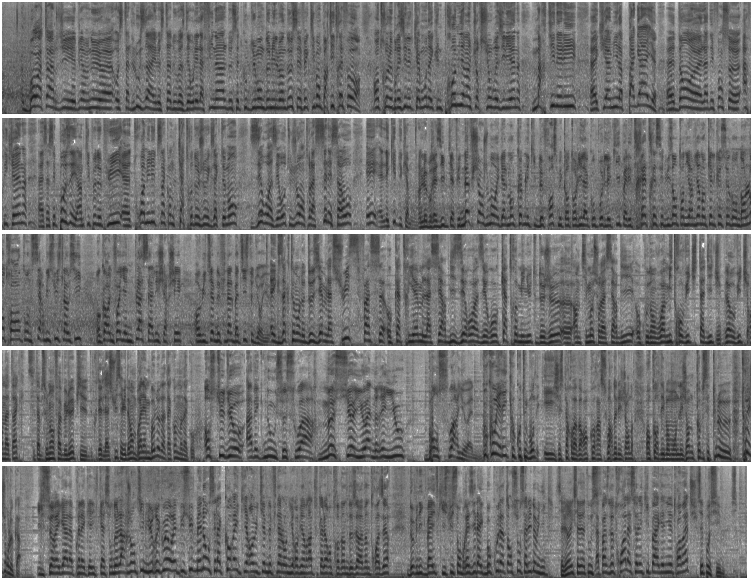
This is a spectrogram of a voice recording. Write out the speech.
Boa tardi et bienvenue euh, au stade Louza et le stade où va se dérouler la finale de cette Coupe du Monde 2022. C'est effectivement parti très fort entre le Brésil et le Cameroun avec une première incursion brésilienne. Martinelli euh, qui a mis la pagaille dans euh, la défense euh, africaine. Euh, ça s'est posé un petit peu depuis. Euh, 3 minutes 54 de jeu exactement. 0 à 0 toujours entre la Seleção et l'équipe du Cameroun. Le Brésil qui a fait 9 changements également comme l'équipe de France, mais quand on lit la compo de l'équipe, elle est très très séduisante. On y revient dans quelques secondes. Dans l'autre rencontre, Serbie-Suisse, là aussi, encore une fois, il y a une place à aller chercher en huitième de finale, Baptiste Durieux. Exactement, le deuxième, la Suisse face au quatrième, la Serbie 0 à 0, 4 minutes de jeu. Euh, un petit mot sur la Serbie, au coup d'envoi, Mitrovic, Tadic, Vlaovic en attaque, c'est absolument fabuleux. Et puis du côté de la Suisse, évidemment, Brelem Bolo, l'attaquant de Monaco. En studio avec nous ce soir, Monsieur Johan Rioux. Bonsoir Johan. Coucou Eric, coucou tout le monde et j'espère qu'on va avoir encore un soir de légende, encore des moments de légende comme c'est tout le, tous les jours le cas. Il se régale après la qualification de l'Argentine. L'Uruguay aurait pu suivre, mais non, c'est la Corée qui en huitième de finale. On y reviendra tout à l'heure entre 22h et 23h. Dominique Baïf qui suit son Brésil avec beaucoup d'attention. Salut Dominique. Salut Eric, salut à tous. La passe de 3, la seule équipe à gagner les 3 matchs? C'est possible.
